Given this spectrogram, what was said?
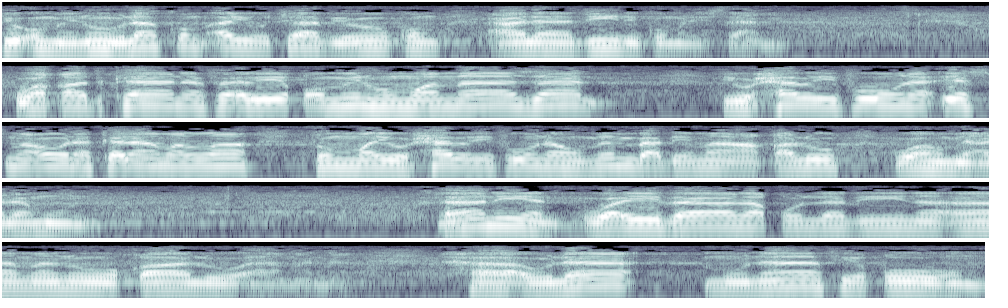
يؤمنوا لكم أي يتابعوكم على دينكم الإسلامي. وقد كان فريق منهم وما زال يحرفون يسمعون كلام الله ثم يحرفونه من بعد ما عقلوه وهم يعلمون. ثانيا وإذا لقوا الذين آمنوا قالوا آمنا. هؤلاء منافقوهم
